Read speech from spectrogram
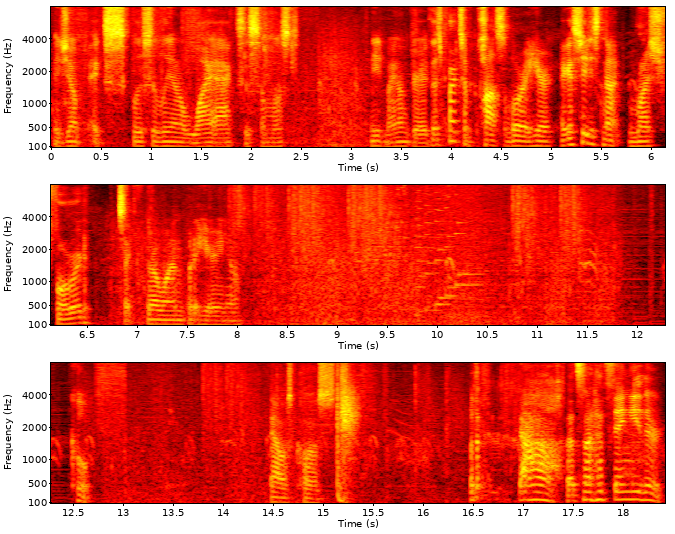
They jump exclusively on a y-axis almost. I need my own grave. This part's impossible right here. I guess you just not rush forward. It's like throw one, put it here, you know. Cool. That was close. What the? Ah, that's not a thing either.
